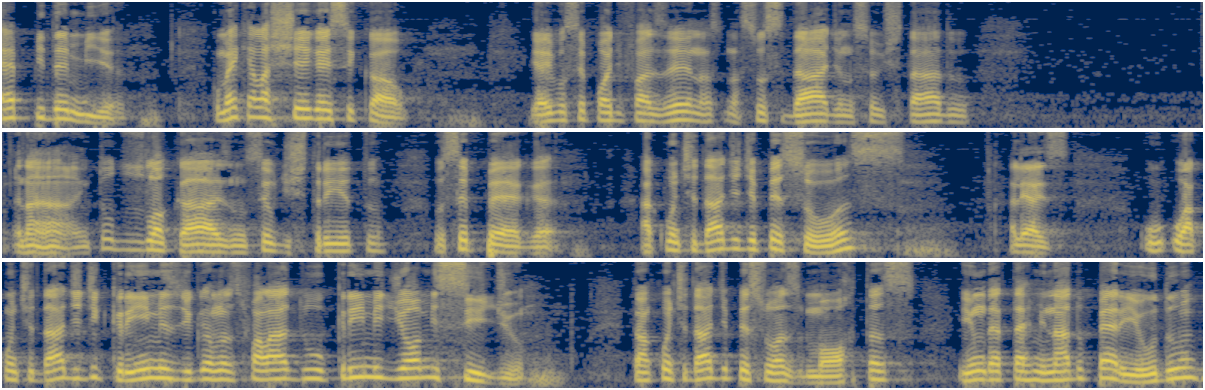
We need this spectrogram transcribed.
epidemia. Como é que ela chega a esse cálculo? E aí você pode fazer na, na sua cidade, no seu estado, na, em todos os locais, no seu distrito, você pega a quantidade de pessoas, aliás, o, a quantidade de crimes, digamos, falar do crime de homicídio. Então, a quantidade de pessoas mortas em um determinado período,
